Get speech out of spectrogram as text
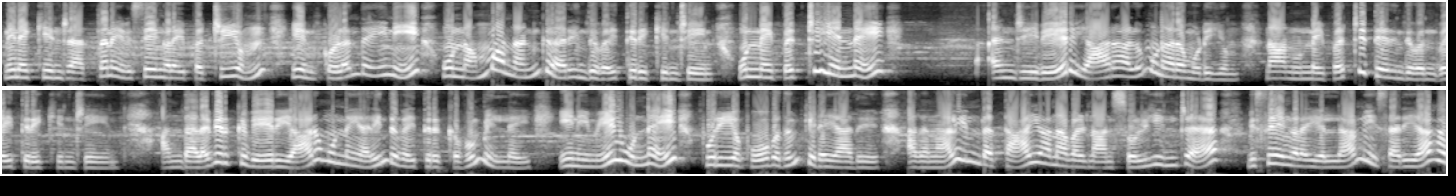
நினைக்கின்ற அத்தனை விஷயங்களை பற்றியும் என் குழந்தை நீ உன் அம்மா நன்கு அறிந்து வைத்திருக்கின்றேன். உன்னை பற்றி என்னை அன்றி வேறு யாராலும் உணர முடியும். நான் உன்னை பற்றி தெரிந்து வந் வைத்திருக்கின்றேன். அந்த அளவிற்கு வேறு யாரும் உன்னை அறிந்து வைத்திருக்கவும் இல்லை. இனிமேல் உன்னை புரிய போவதும் கிடையாது. அதனால் இந்த தாயானவள் நான் சொல்கின்ற விஷயங்களை எல்லாம் நீ சரியாக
